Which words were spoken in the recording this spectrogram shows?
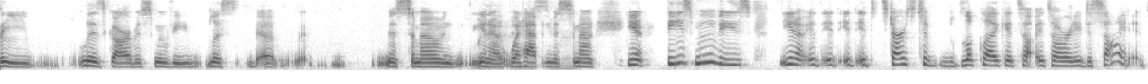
the Liz Garbus movie Liz, uh, Miss Simone, you know, what happened to Miss Simone. You know, these movies, you know, it, it, it starts to look like it's it's already decided,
